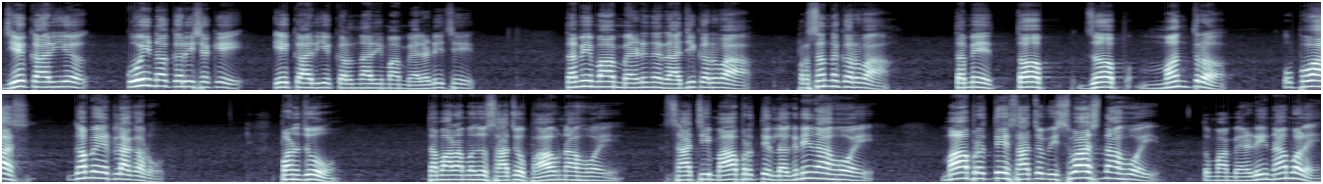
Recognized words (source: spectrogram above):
જે કાર્ય કોઈ ન કરી શકે એ કાર્ય કરનારી માં મેલડી છે. તમે માં મેળીને રાજી કરવા, પ્રસન્ન કરવા, તમે તપ, જપ, મંત્ર, ઉપવાસ ગમે એટલા કરો. પણ જો તમારામાં જો સાચો ભાવ ના હોય, સાચી મા પ્રત્યે લગ્ન ના હોય, મા પ્રત્યે સાચો વિશ્વાસ ના હોય, તો માં મેળડી ના મળે.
